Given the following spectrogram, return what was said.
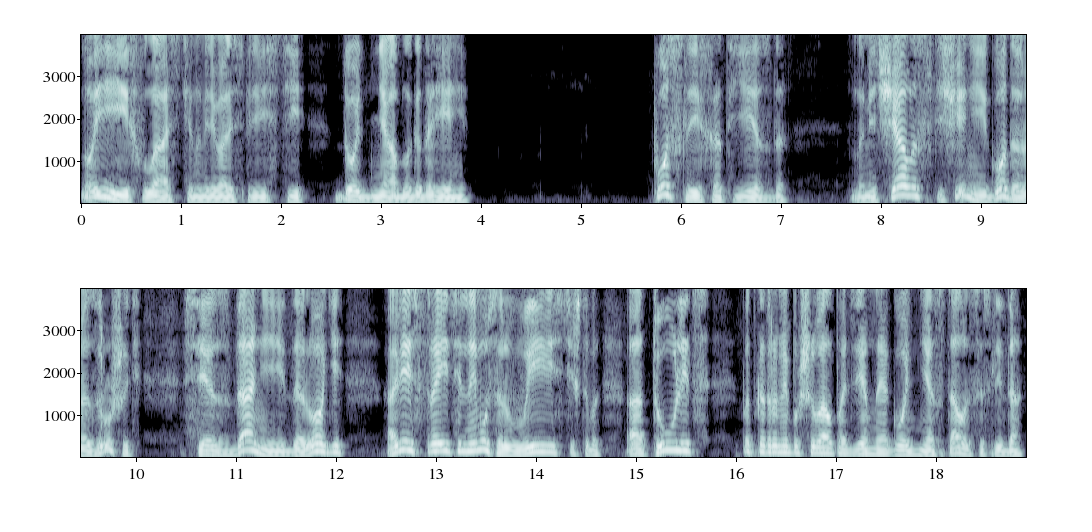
но и их власти намеревались перевести до Дня Благодарения. После их отъезда намечалось в течение года разрушить все здания и дороги, а весь строительный мусор вывести, чтобы от улиц, под которыми бушевал подземный огонь, не осталось и следа.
